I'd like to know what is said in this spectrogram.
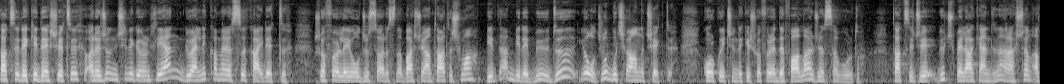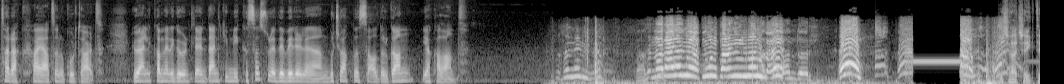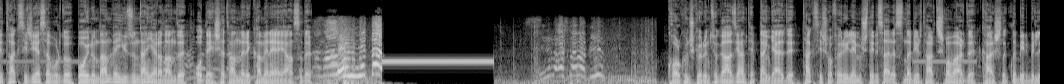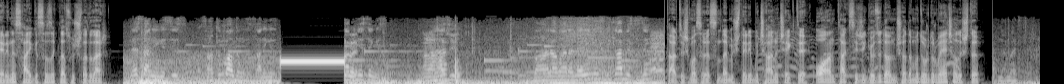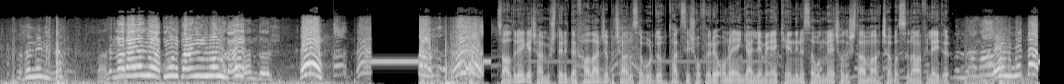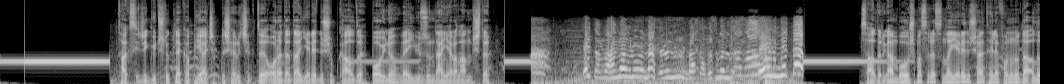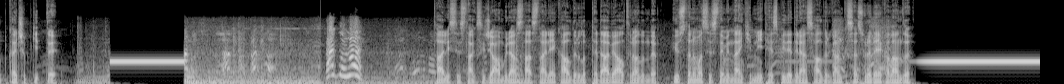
Taksideki dehşeti aracın içini görüntüleyen güvenlik kamerası kaydetti. Şoförle yolcusu arasında başlayan tartışma birdenbire büyüdü, yolcu bıçağını çekti. Korku içindeki şoföre defalarca savurdu. Taksici güç bela kendini araçtan atarak hayatını kurtardı. Güvenlik kamera görüntülerinden kimliği kısa sürede belirlenen bıçaklı saldırgan yakalandı. Sen ne diyorsun? Sen ne yapıyorsun ya? Timur'un paranı vermem he? Tamam dur. He? Bıçağı çekti, taksiciye savurdu. Boynundan ve yüzünden yaralandı. O dehşet anları kameraya yansıdı. Oğlum yeter. Sinir açlama bir. Korkunç görüntü Gaziantep'ten geldi. Taksi şoförüyle müşterisi arasında bir tartışma vardı. Karşılıklı birbirlerini saygısızlıkla suçladılar. Ne sanıyorsunuz siz? Satın mı aldınız sanıyorsunuz? Abi. Nesiniz? Alakası yok. Bağıra bağıra nereniz dikkat sizin? Tartışma sırasında müşteri bıçağını çekti. O an taksici gözü dönmüş adamı durdurmaya çalıştı. Nemez. Sen ne diyorsun lan? Bak, Sen ne yapıyorsun ya? Timur'un paranı vermem he? Tamam dur. He? Saldırıya geçen müşteri defalarca bıçağını savurdu. Taksi şoförü onu engellemeye, kendini savunmaya çalıştı ama çabası nafileydi. Oğlum yeter. Taksici güçlükle kapıyı açıp dışarı çıktı. Orada da yere düşüp kaldı. Boynu ve yüzünden yaralanmıştı. Yeter Allah'ım oğlum ben öldürürüm ben. Oğlum yeter. Saldırgan boğuşma sırasında yere düşen telefonunu da alıp kaçıp gitti. Kalkma lan. Talihsiz taksici ambulansla hastaneye kaldırılıp tedavi altına alındı. Yüz tanıma sisteminden kimliği tespit edilen saldırgan kısa sürede yakalandı.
